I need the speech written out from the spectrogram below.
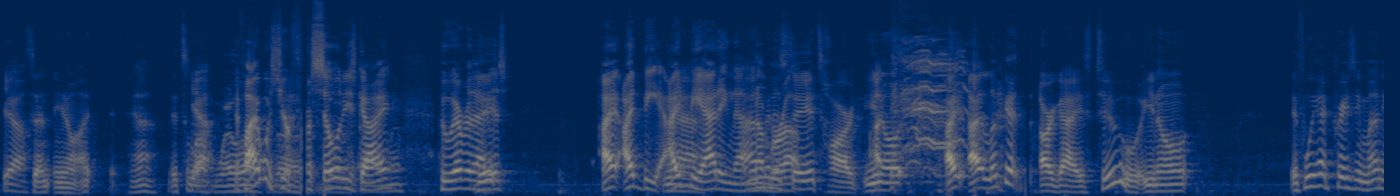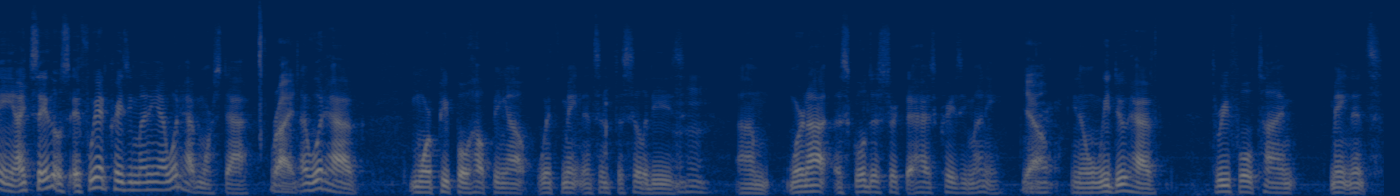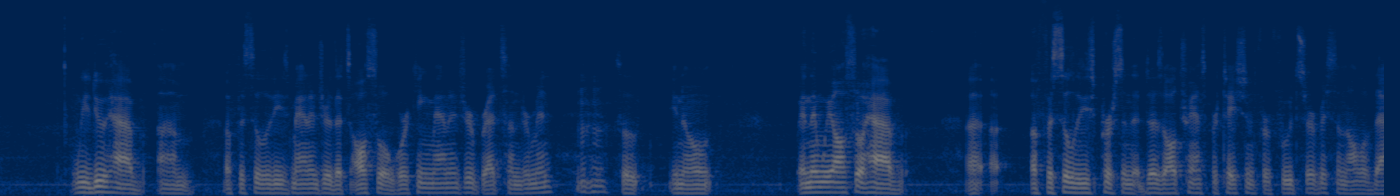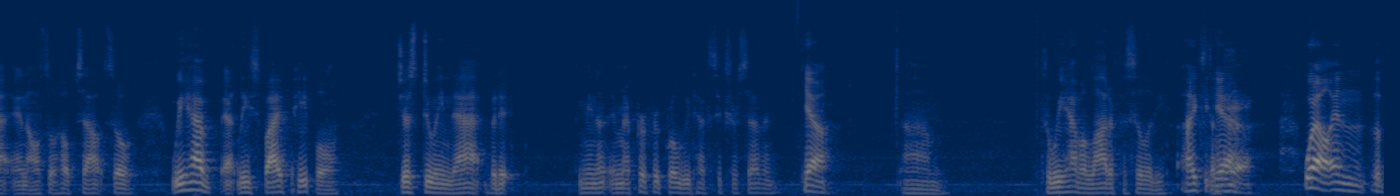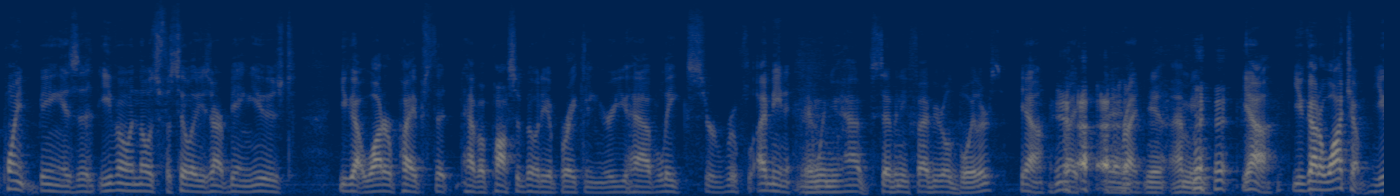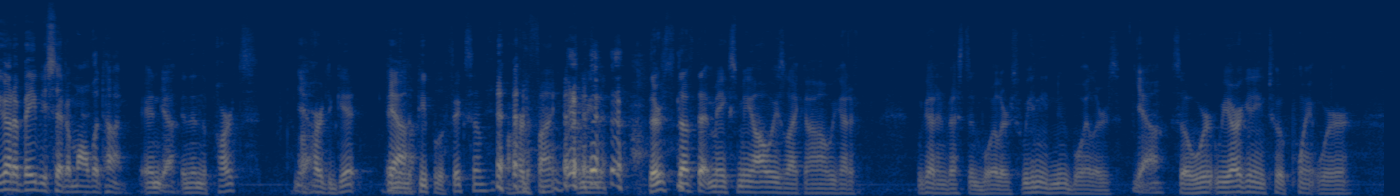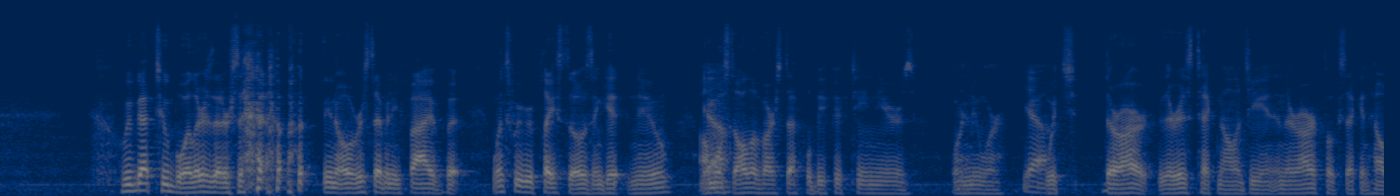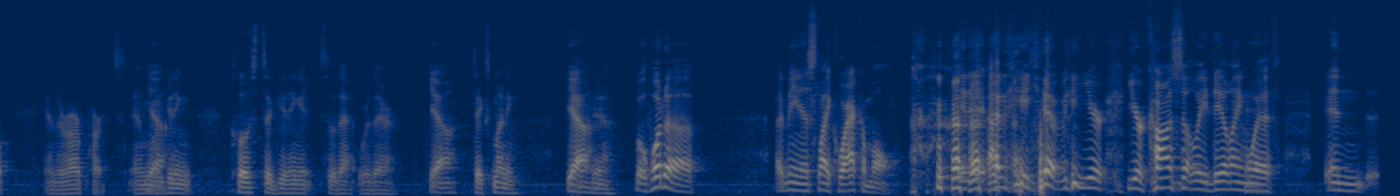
Yeah. Cent, you know, I, yeah, it's a Yeah. lot. Well if I up was your facilities the guy, admin. whoever that They- is, I, I'd be I'd be adding that I'm number gonna up. say it's hard. You know, I, I look at our guys too. You know, if we had crazy money, I'd say those. If we had crazy money, I would have more staff. Right. I would have more people helping out with maintenance and facilities. Mm-hmm. Um, we're not a school district that has crazy money. yeah. You know, we do have three full-time maintenance. We do have um, a facilities manager that's also a working manager, Brett Sunderman. Mm-hmm. So you know, and then we also have a, a- a facilities person that does all transportation for food service and all of that, and also helps out. So we have at least five people just doing that. But it, I mean, in my perfect world, we'd have six or seven. Yeah. So we have a lot of facility. I could, stuff. yeah. Yeah. Well, and the point being is that even when those facilities aren't being used, you got water pipes that have a possibility of breaking, or you have leaks or roof. I mean, And when you have 75-year-old boilers, yeah, right, right. Yeah, I mean, Yeah, you got to watch them. You got to babysit them all the time. and yeah, and then the parts Yeah. are hard to get, and Yeah. then the people to fix them are hard to find. I mean, there's stuff that makes me always like, oh, we got to we got to invest in boilers. We need new boilers. yeah, So we're we are getting to a point where we've got two boilers that are set, you know over 75, but once we replace those and get new, Yeah. almost all of our stuff will be 15 years or newer. Yeah. Which there are there is technology and there are folks that can help and there are parts and Yeah. we're getting close to getting it so that we're there. yeah, takes money. yeah. Yeah. But what a, I mean, it's like whack a mole. I mean, yeah, I mean, you're you're constantly dealing with, and uh,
